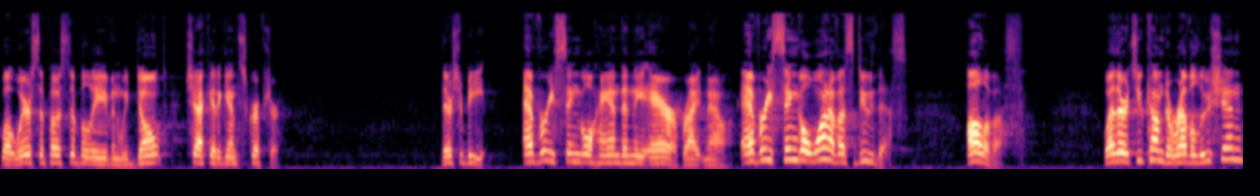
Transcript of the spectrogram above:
what we're supposed to believe and we don't check it against Scripture? There should be every single hand in the air right now. Every single one of us do this. All of us. Whether it's you come to Revolution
